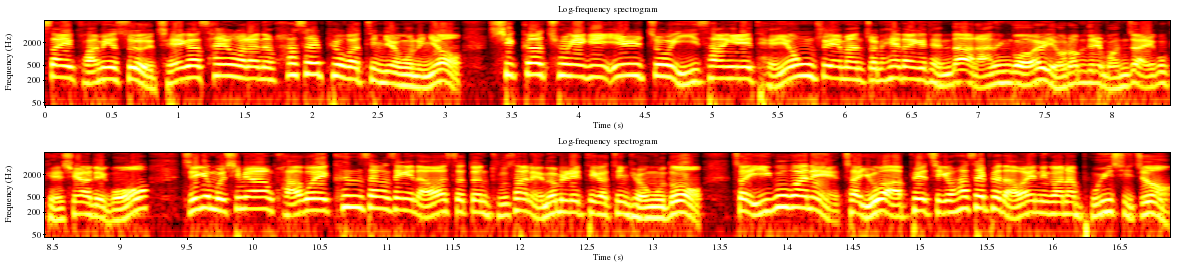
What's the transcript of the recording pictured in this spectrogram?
RSI 과매수 제가 사용하라는 화살표 같은 경우는요 시가총액이 1조 이상의 대형주에만 좀 해당이 된다라는 걸 여러분들이 먼저 알고 계셔야 되고 지금 보시면 과거에 큰 상승이 나왔었던 두산 에너빌리티 같은 경우도 자 이 구간에 자 요 앞에 지금 화살표 나와 있는 거 하나 보이시죠?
